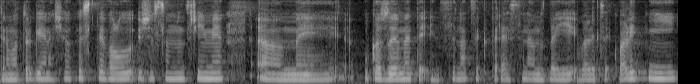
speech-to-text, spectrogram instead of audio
dramaturgie našeho festivalu, že samozřejmě eh, my ukazujeme ty inscenace, které se nám zdají velice kvalitní,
